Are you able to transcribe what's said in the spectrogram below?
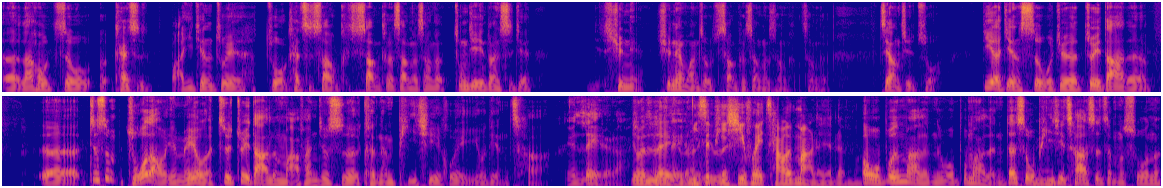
呃，然后就开始把一天的作业做，开始上上课上课上课。中间一段时间训练，训练完之后上课上课上课上课，这样去做。第二件事，我觉得最大的，呃，就是左脑也没有了。最最大的麻烦就是可能脾气会有点差。因为累了啦，因为累了。你是脾气会差会骂人的人吗？哦，我不是骂人的，我不骂人，但是我脾气差是怎么说呢？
